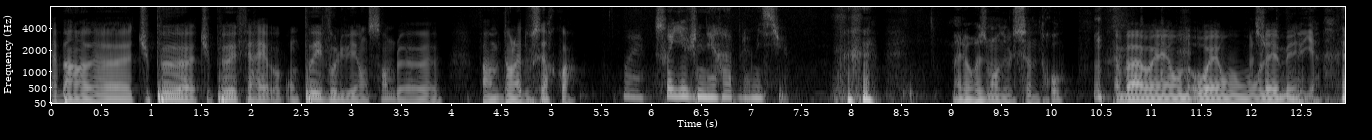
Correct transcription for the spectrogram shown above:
eh ben euh, tu peux, tu peux faire, on peut évoluer ensemble, euh, enfin dans la douceur quoi. Ouais. Soyez vulnérables, messieurs. Malheureusement, nous le sommes trop. Ah bah ouais, on, ouais, on, on l'est, mais...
